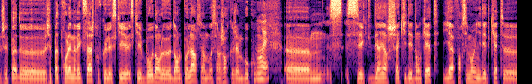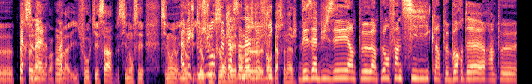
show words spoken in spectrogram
j'ai pas de, j'ai pas de problème avec ça. Je trouve que le- ce qui est, ce qui est beau dans le dans le polar, c'est un, moi, c'est un genre que j'aime beaucoup. Ouais. Euh, c'est que derrière chaque idée d'enquête, il y a forcément une idée de quête euh, personnelle. Personnelle, quoi. ouais. N'y il faut qu'il y ait ça. Sinon, c'est, sinon, il y a, Avec aucune- il y a aucune toujours ce plongée dans personnage le, de dans le flic. personnage. désabusé, un peu, un peu en fin de cycle, un peu border, un peu.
